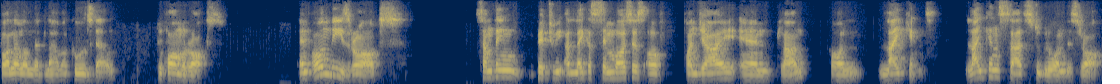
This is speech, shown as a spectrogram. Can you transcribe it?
fallen on that lava cools down to form rocks. And on these rocks, something between uh, like a symbiosis of fungi and plant called lichens. Lichen starts to grow on this rock,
